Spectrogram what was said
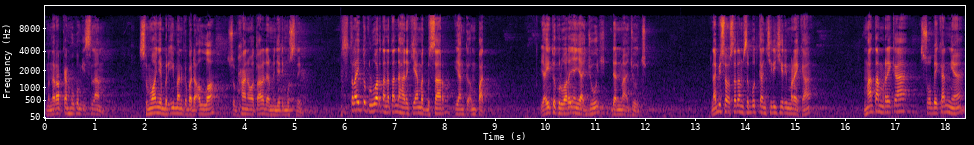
menerapkan hukum Islam. Semuanya beriman kepada Allah Subhanahu wa taala dan menjadi muslim. Setelah itu keluar tanda-tanda hari kiamat besar yang keempat yaitu keluarnya Ya'juj dan Ma'juj. Nabi SAW sebutkan ciri-ciri mereka mata mereka sobekannya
